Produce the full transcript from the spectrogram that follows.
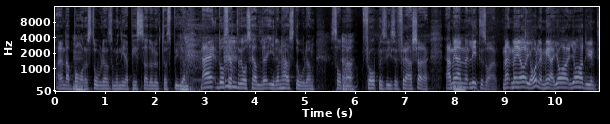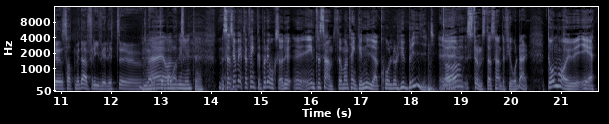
den där mm. barstolen som är nedpissad och luktar spya. Mm. Nej, då sätter vi oss hellre i den här stolen som ja. förhoppningsvis är fräschare. Ja, men mm. Lite så. Men, men jag, jag håller med. Jag, jag hade ju inte satt mig där frivilligt. Uh, Nej, jag båt. vill ju inte. Men sen, så jag vet, jag tänkte på det också. Det är intressant för man tänker nya Color Hybrid, ja. eh, Strömstad Sandefjord där. De har ju ett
